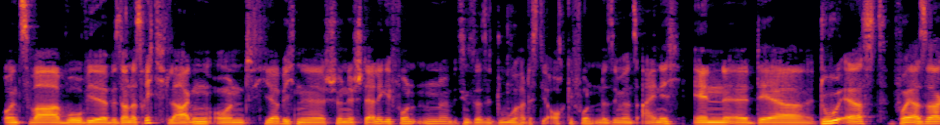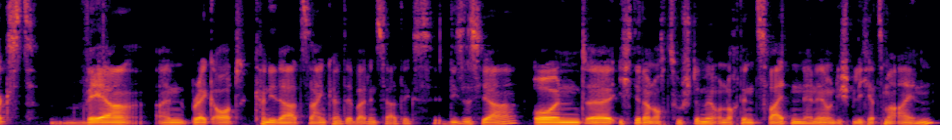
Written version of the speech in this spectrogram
Und zwar, wo wir besonders richtig lagen. Und hier habe ich eine schöne Stelle gefunden, beziehungsweise du hattest die auch gefunden, da sind wir uns einig, in äh, der du erst vorhersagst, wer ein Breakout-Kandidat sein könnte bei den Celtics dieses Jahr. Und äh, ich dir dann auch zustimme und noch den zweiten nenne. Und die spiele ich jetzt mal ein.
